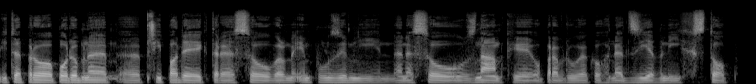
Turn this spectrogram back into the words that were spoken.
Víte, pro podobné eh, případy, které jsou velmi impulzivní, nenesou známky opravdu jako hned zjevných stop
